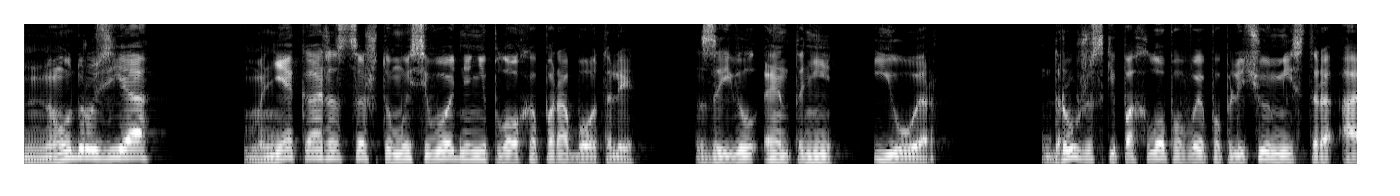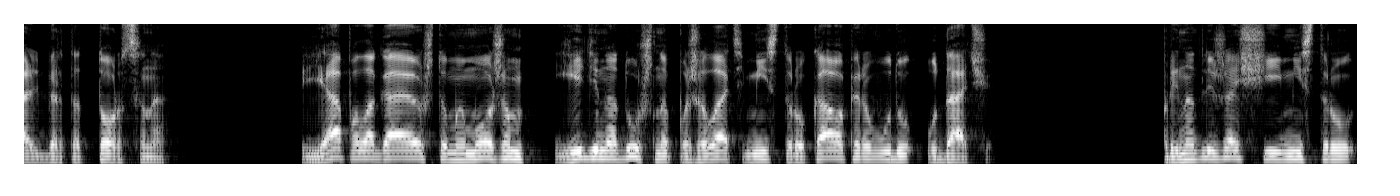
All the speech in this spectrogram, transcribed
«Ну, друзья, мне кажется, что мы сегодня неплохо поработали», заявил Энтони Иуэр, дружески похлопывая по плечу мистера Альберта Торсона. «Я полагаю, что мы можем единодушно пожелать мистеру Каупервуду удачи». Принадлежащие мистеру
